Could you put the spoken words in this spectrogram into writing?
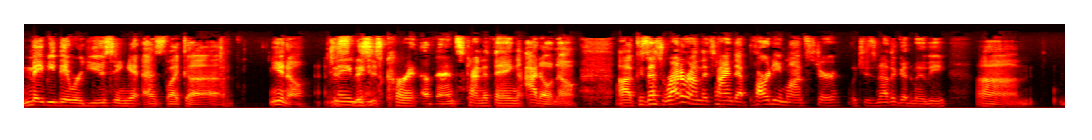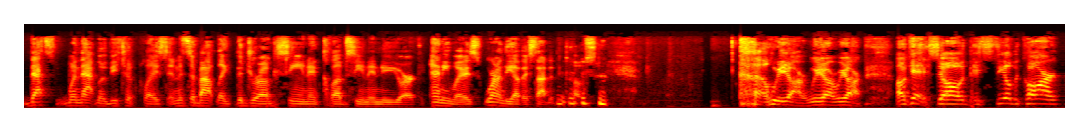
maybe they were using it as like a, you know, just Maybe. this is current events kind of thing. I don't know. Because that's right around the time that Party Monster, which is another good movie, um, that's when that movie took place. And it's about like the drug scene and club scene in New York. Anyways, we're on the other side of the coast. we are, we are, we are. Okay, so they steal the car,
